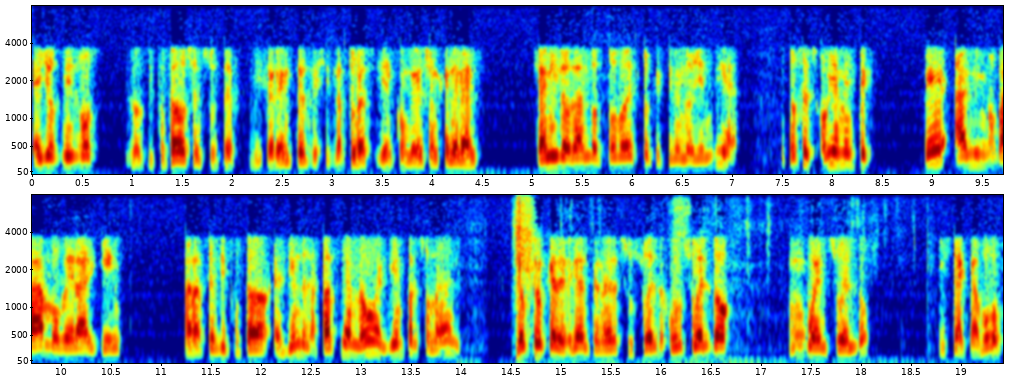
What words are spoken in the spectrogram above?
ellos mismos, los diputados en sus diferentes legislaturas y el Congreso en general, se han ido dando todo esto que tienen hoy en día. Entonces, obviamente, ¿qué ánimo va a mover a alguien para ser diputado. El bien de la patria no, el bien personal. Yo creo que deberían tener su sueldo, un sueldo, un buen sueldo, y se acabó.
